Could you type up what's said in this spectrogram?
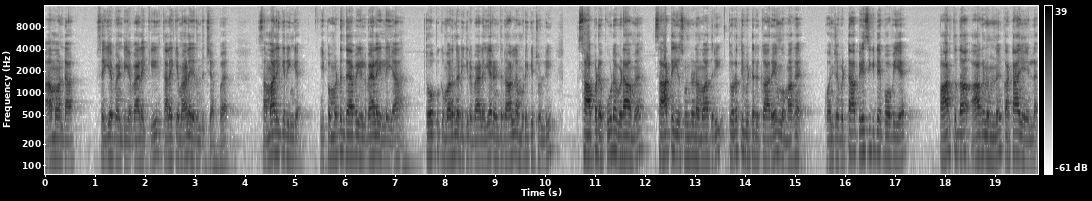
ஆமாண்டா. செய்ய வேண்டிய வேலைக்கு தலைக்கு மேலே இருந்துச்சு அப்போ. சமாளிக்கிறீங்க. இப்போ மட்டும் தேவையில்லை வேலை இல்லையா? தோப்புக்கு மருந்து அடிக்கிற வேலையை ரெண்டு நாளில் முடிக்க சொல்லி சாப்பிட கூட விடாமல் சாட்டையை சுண்டுன மாதிரி துரத்தி விட்டிருக்காரே உங்கள் மகன். கொஞ்சம் விட்டா பேசிக்கிட்டே போவையே. பார்த்து தான் ஆகணும்னு கட்டாயம் இல்லை.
